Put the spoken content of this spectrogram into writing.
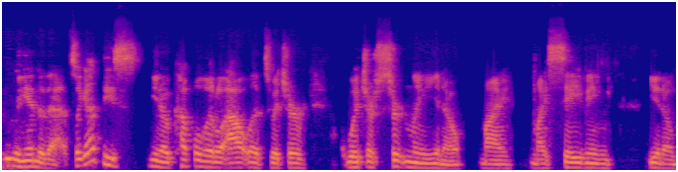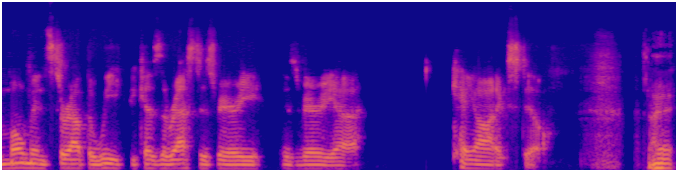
moving into that. So i got these you know couple little outlets which are which are certainly you know my my saving you know moments throughout the week because the rest is very is very uh chaotic still. Right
